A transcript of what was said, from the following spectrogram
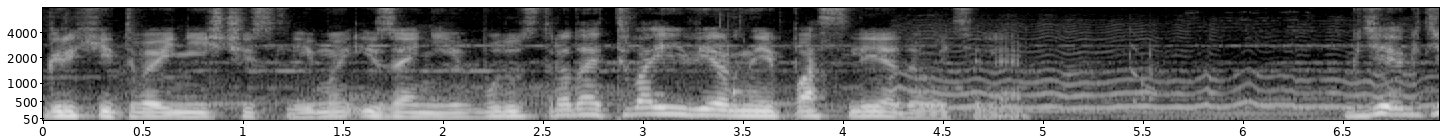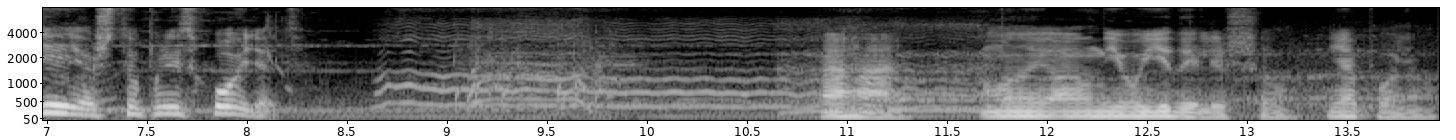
Грехи твои неисчислимы, и за них будут страдать твои верные последователи. Где, где я? Что происходит? Ага. Он, он его еды лишил. Я понял.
